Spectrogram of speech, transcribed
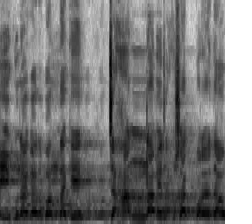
এই গুনাহগার বান্দাকে জাহান্নামের পোশাক পরায় দাও।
